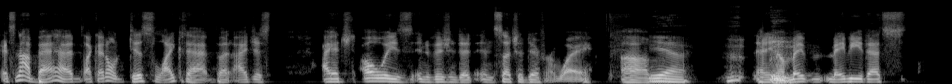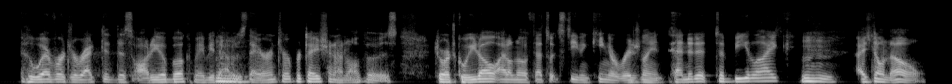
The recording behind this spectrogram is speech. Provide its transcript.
it's not bad. Like I don't dislike that, but I just I had always envisioned it in such a different way. Um, yeah, and you know maybe maybe that's whoever directed this audiobook, maybe that mm-hmm. was their interpretation. I don't know if it was George Guidall. I don't know if that's what Stephen King originally intended it to be like. Mm-hmm. I just don't know.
